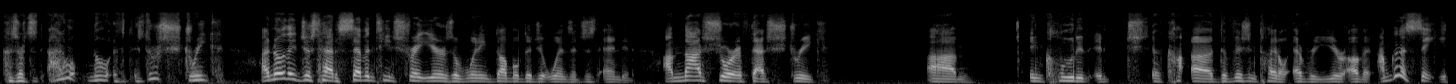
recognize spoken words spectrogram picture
Cuz I don't know if is there a streak I know they just had 17 straight years of winning double digit wins it just ended. I'm not sure if that streak um, included a, a, a division title every year of it. I'm gonna say it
